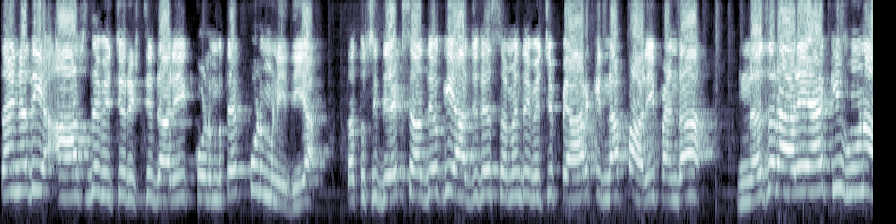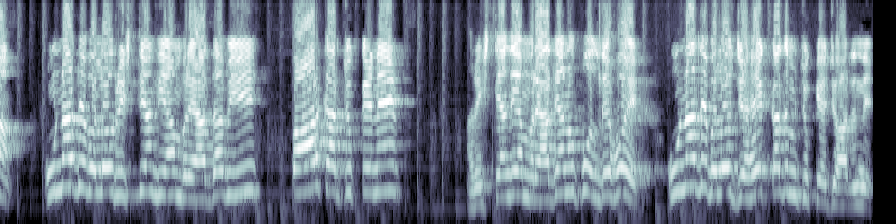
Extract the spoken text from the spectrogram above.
ਤਾਂ ਇਹਨਾਂ ਦੀ ਆਪਸ ਦੇ ਵਿੱਚ ਰਿਸ਼ਤੇਦਾਰੀ ਕੁੜਮ ਤੇ ਕੁੜਮਣੀ ਦੀ ਆ। ਤਾਂ ਤੁਸੀਂ ਦੇਖ ਸਕਦੇ ਹੋ ਕਿ ਅੱਜ ਦੇ ਸਮੇਂ ਦੇ ਵਿੱਚ ਪਿਆਰ ਕਿੰਨਾ ਭਾਰੀ ਪੈਂਦਾ ਨਜ਼ਰ ਆ ਰਿਹਾ ਹੈ ਕਿ ਹੁਣ ਉਹਨਾਂ ਦੇ ਵੱਲੋਂ ਰਿਸ਼ਤਿਆਂ ਦੀਆਂ ਮਰਿਆਦਾ ਵੀ ਪਾਰ ਕਰ ਚੁੱਕੇ ਨੇ। ਰਿਸ਼ਤਿਆਂ ਦੀਆਂ ਮਰਿਆਦਿਆਂ ਨੂੰ ਭੁੱਲਦੇ ਹੋਏ ਉਹਨਾਂ ਦੇ ਵੱਲੋਂ ਜਿਹੇ ਕਦਮ ਚੁੱਕੇ ਜਾ ਰਹੇ ਨੇ।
